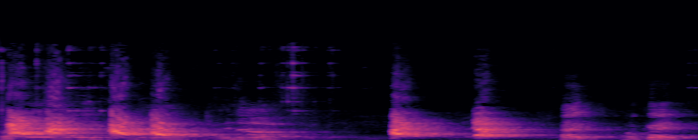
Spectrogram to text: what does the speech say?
Okay, enough, enough. Hey, okay.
